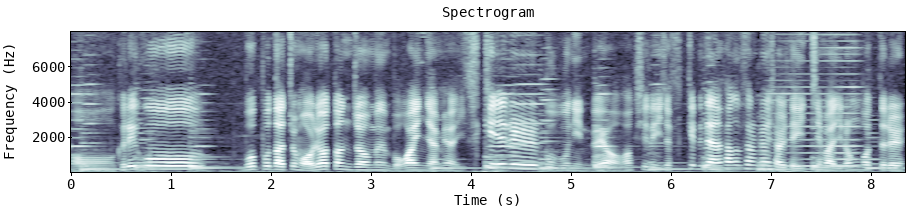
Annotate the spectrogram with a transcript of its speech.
어, 그리고 무엇보다 좀 어려웠던 점은 뭐가 있냐면 이 스킬 부분인데요. 확실히 이제 스킬에 대한 상 설명이 잘 돼 있지만 이런 것들을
